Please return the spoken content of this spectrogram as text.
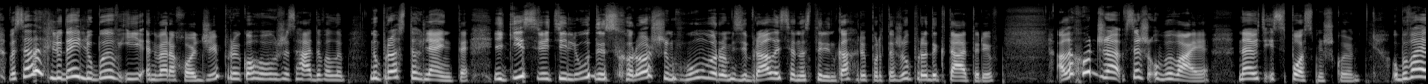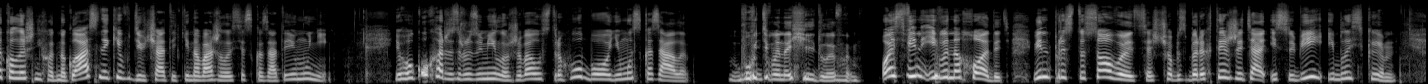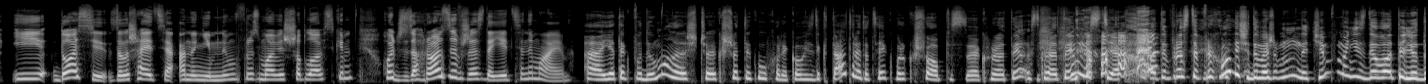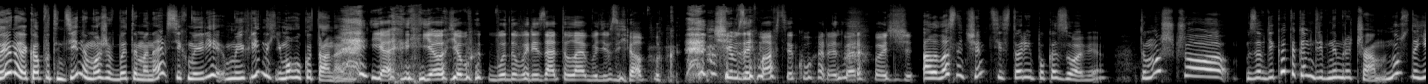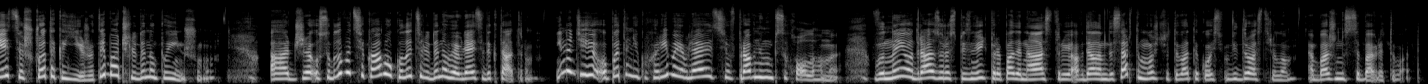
Веселих людей любив і Енвера Ходжі, про якого ви вже згадували. Ну просто гляньте, які святі люди з хорошим гумором зібралися на сторінках репортажу про диктаторів. Але Ходжа все ж убиває, навіть із посмішкою. Убиває колишніх однокласників, дівчат, які наважилися сказати йому ні. Його кухар, зрозуміло, живе у страху, бо йому сказали будь винахідливим. Ось він і винаходить. Він пристосовується, щоб зберегти життя і собі, і близьким. І досі залишається анонімним в розмові з Шабловським, хоч загрози вже, здається, немає. А я так подумала, що якщо ти кухар якогось диктатора, то це як воркшоп з креатив... з креативності. А ти просто приходиш і думаєш, над чим мені здавати людину, яка потенційно може вбити мене, всіх моїх моїх рідних і мого кота навіть. Я я, я буду вирізати лебедів з яблук. Чим займався кухар Енвера Ходжі. Але власне чим ці історії історії показові. Тому що завдяки таким дрібним речам, ну, здається, що таке їжа, ти бачиш людину по-іншому. Адже особливо цікаво, коли ця людина виявляється диктатором. Іноді опитані кухарі виявляються вправними психологами. Вони одразу розпізнають перепади настрою, а вдалим десертом можуть рятувати когось від розстрілу, а бажано себе врятувати.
